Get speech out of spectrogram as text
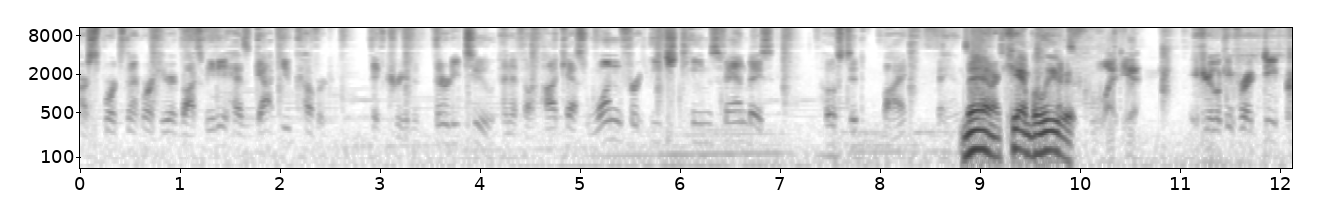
our sports network here at Vox Media, has got you covered. They've created 32 NFL podcasts, one for each team's fan base, hosted by fans. Man, I can't believe it. That's a cool idea. If you're looking for a deeper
